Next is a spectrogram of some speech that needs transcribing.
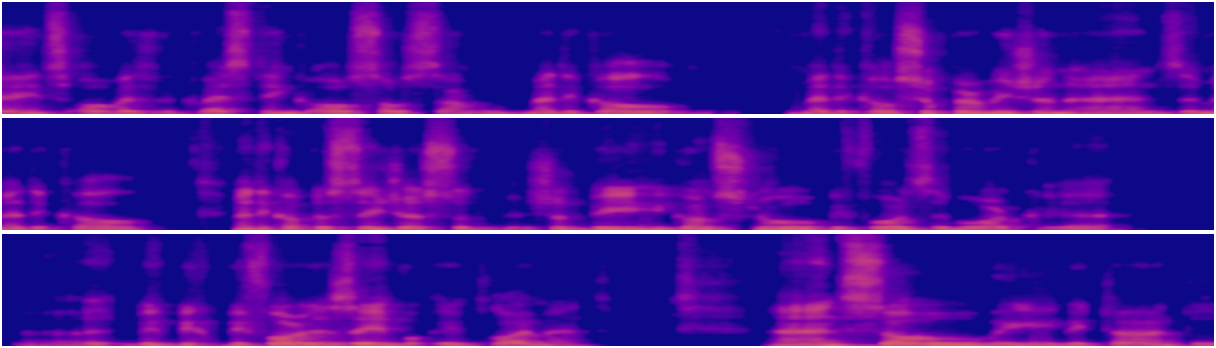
patients always requesting also some medical medical supervision and the medical medical procedures should should be gone through before the work uh, uh, be, before the employment and so we we to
